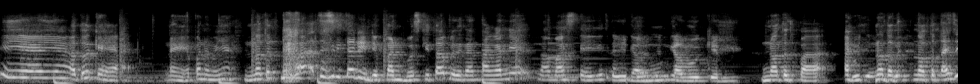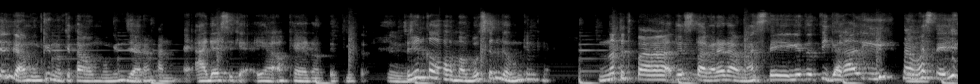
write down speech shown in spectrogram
Iya iya. Atau kayak nah apa namanya? Noted pak terus kita di depan bos kita beneran tangannya namaste gitu. Nggak mungkin. nggak mungkin. Noted pak jadi- noted noted aja nggak mungkin loh kita ngomongin jarang kan eh, ada sih kayak ya oke noted gitu Iya. Terus kan kalau sama bos kan nggak mungkin kayak noted pak terus tangannya namaste gitu tiga kali namaste aja.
